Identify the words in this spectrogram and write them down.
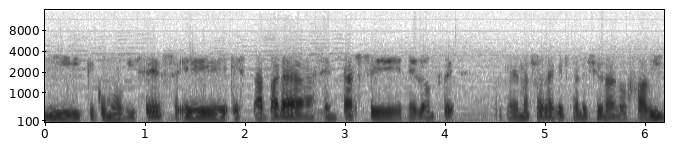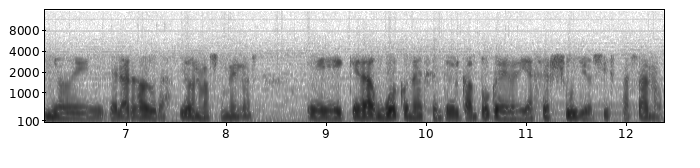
y que como dices, eh, está para sentarse en el 11, porque además ahora que está lesionado Fabiño de, de larga duración, más o menos, eh, queda un hueco en el centro del campo que debería ser suyo si está sano.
